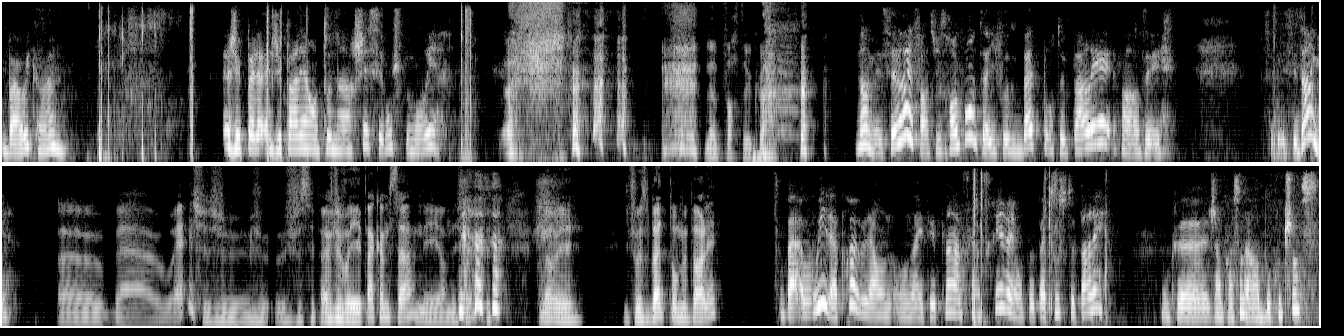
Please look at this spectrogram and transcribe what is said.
Bah oui, quand même. J'ai pas, j'ai parlé à Antonin Archer, c'est bon, je peux mourir. N'importe quoi. Non, mais c'est vrai. Enfin, tu te rends compte, il faut se battre pour te parler. Enfin, c'est, c'est, c'est dingue. Euh, bah, ouais, je, je, je, je sais pas, je le voyais pas comme ça, mais en effet. non, mais, il faut se battre pour me parler? Bah oui, la preuve. Là, on, on a été plein à s'inscrire et on peut pas tous te parler. Donc euh, j'ai l'impression d'avoir beaucoup de chance.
